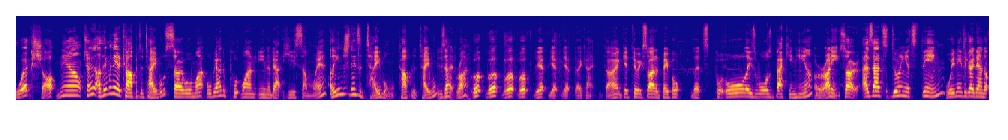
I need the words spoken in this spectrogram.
workshop. Now, I think we need a carpenter table, so we'll, might, we'll be able to put one in about here somewhere. I think it just needs a table, carpenter table. Is that right? Whoop, whoop, whoop, whoop. Yep, yep, yep. Okay. Don't get too excited, people. Let's put all these walls back in here. Alrighty. So, as that's doing its thing, we need to go down to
